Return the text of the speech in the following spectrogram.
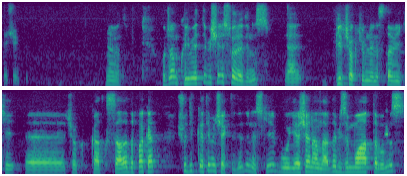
Teşekkür ederim. Evet. Hocam kıymetli bir şey söylediniz. Yani birçok cümleniz tabii ki e, çok katkı sağladı fakat şu dikkatimi çekti. Dediniz ki bu yaşananlarda bizim muhatabımız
